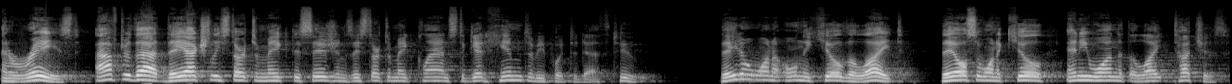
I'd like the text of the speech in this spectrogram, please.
and raised. After that, they actually start to make decisions. They start to make plans to get him to be put to death, too. They don't want to only kill the light, they also want to kill anyone that the light touches.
